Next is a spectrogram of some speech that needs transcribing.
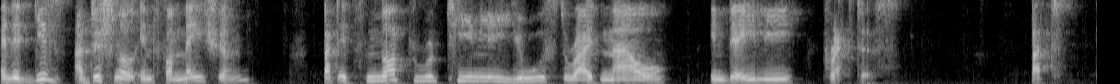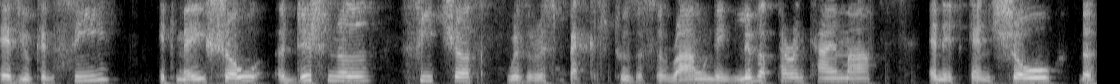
and it gives additional information but it's not routinely used right now in daily practice. But as you can see, it may show additional features with respect to the surrounding liver parenchyma, and it can show the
